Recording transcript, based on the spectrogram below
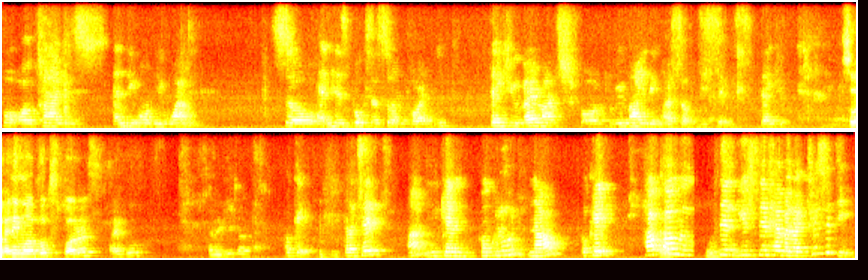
for all times and the only one. So, and his books are so important. Thank you very much for reminding us of these things. Thank you. So any more books? Boris, ein Buch? Eine Gita? Okay, that's it. Huh? We can conclude now. Okay. How come you still, you still have electricity?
